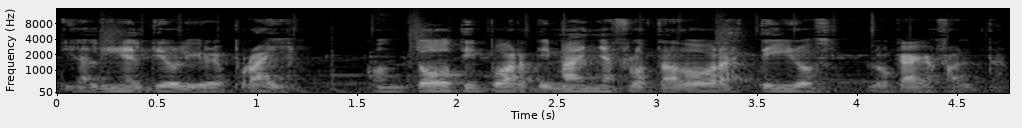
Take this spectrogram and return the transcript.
y la línea del tiro libre, por ahí, con todo tipo de artimañas, flotadoras, tiros, lo que haga falta.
